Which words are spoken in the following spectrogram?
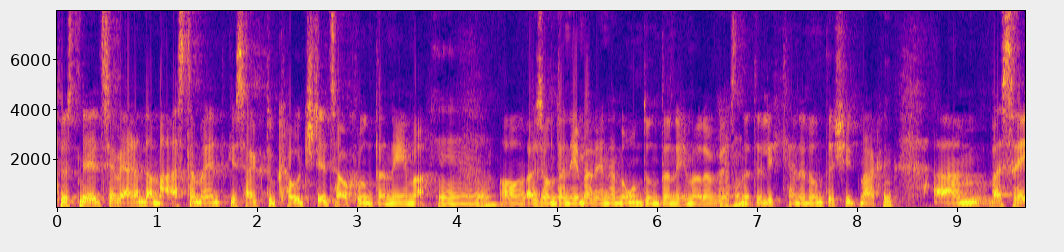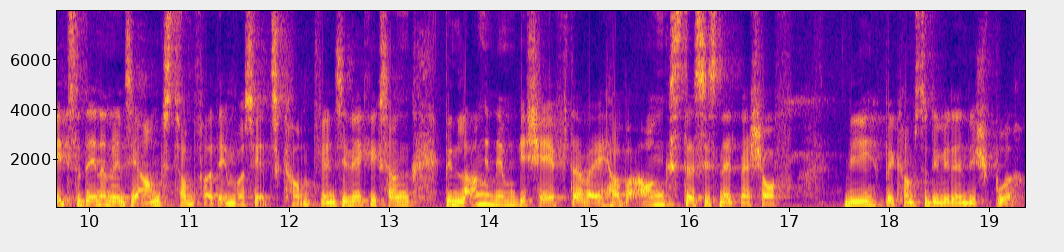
Du hast mir jetzt ja während der Mastermind gesagt, du coachst jetzt auch Unternehmer, mhm. also Unternehmerinnen und Unternehmer. Da wirst mhm. natürlich keinen Unterschied machen. Ähm, was rätst du denen, wenn sie Angst haben vor dem, was jetzt kommt? Wenn sie wirklich sagen, ich bin lang in dem Geschäft, aber ich habe Angst, dass ich es nicht mehr schaffe. Wie bekommst du die wieder in die Spur?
